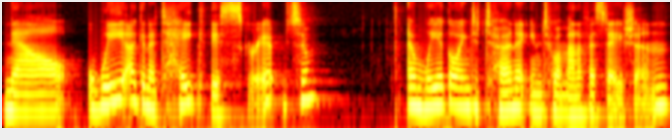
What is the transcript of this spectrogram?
Now, we are going to take this script and we are going to turn it into a manifestation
